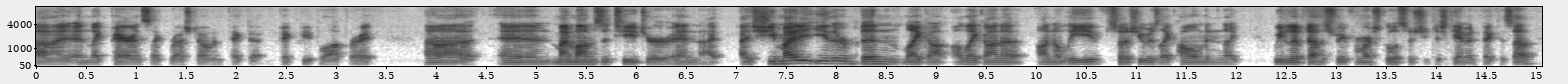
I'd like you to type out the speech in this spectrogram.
uh, and like parents like rushed home and picked up picked people up, right? Uh, and my mom's a teacher, and I, I she might have either been like uh, like on a on a leave, so she was like home and like we lived down the street from our school, so she just came and picked us up.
